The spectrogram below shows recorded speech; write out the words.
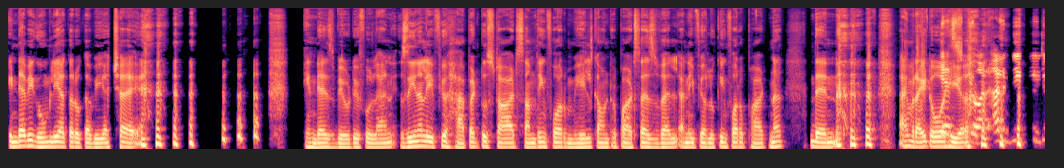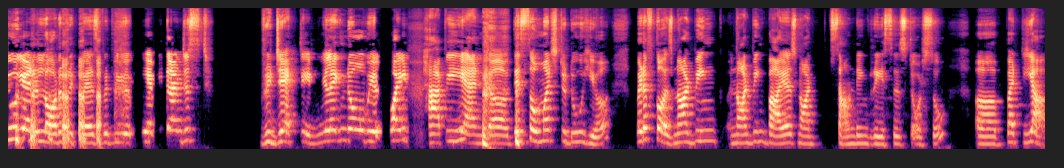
इंडिया भी घूम लिया करो कभी अच्छा है India is beautiful. And Zinal, if you happen to start something for male counterparts as well, and if you're looking for a partner, then I'm right over Yes, here. sure. And we, we do get a lot of requests, but we, we every time just reject it. We're like, no, we're quite happy, and uh, there's so much to do here. But of course, not being not being biased, not sounding racist or so. Uh, but yeah,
